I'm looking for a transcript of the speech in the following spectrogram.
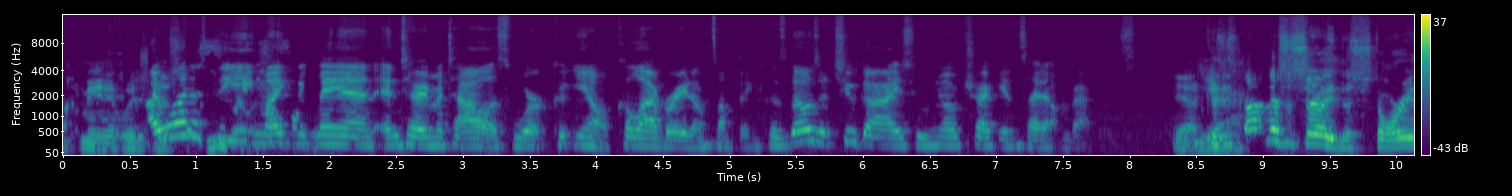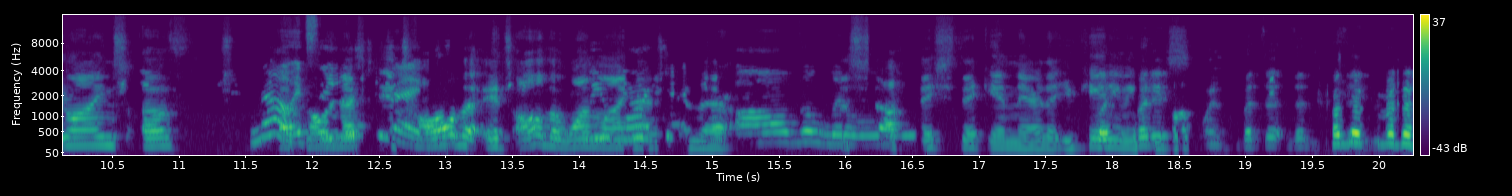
I mean, it was. I want to see Mike McMahan and Terry Matalas work, you know, collaborate on something because those are two guys who know Trek inside out and backwards. Yeah, because Yeah. it's not necessarily the storylines of No, of it's Lower the Decks, Easter it's eggs. all the it's all the one liners and the, all the the little. stuff they stick in there that you can't But- even but keep it's- up with. But the, the But the but the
